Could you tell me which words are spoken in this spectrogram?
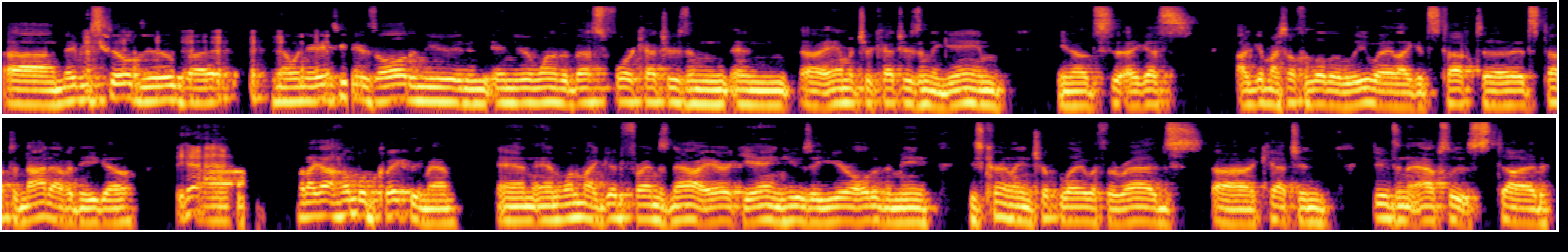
Uh, maybe still do, but you know, when you're 18 years old and you and, and you're one of the best four catchers and, and uh, amateur catchers in the game, you know, it's I guess I'll give myself a little leeway. Like it's tough to it's tough to not have an ego. Yeah. Uh, but I got humbled quickly, man. And and one of my good friends now, Eric Yang, he was a year older than me. He's currently in AAA with the Reds, uh, catching. Dude's an absolute stud.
